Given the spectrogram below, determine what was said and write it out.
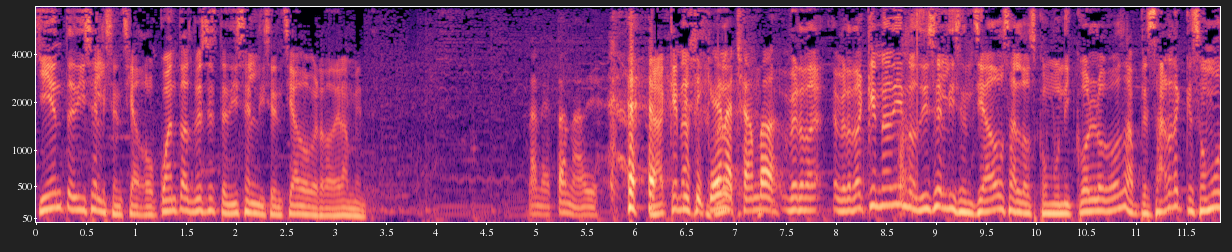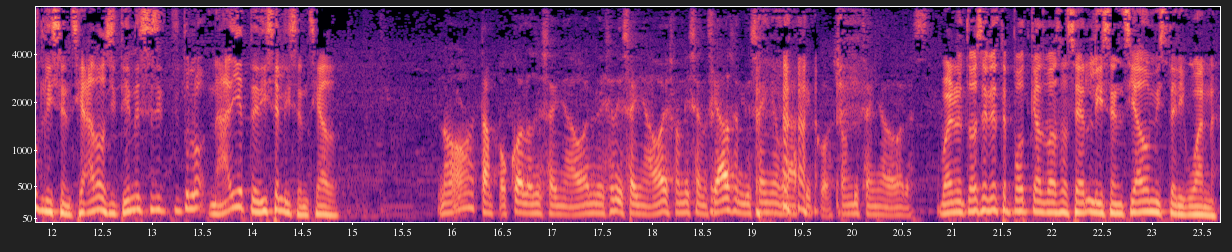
¿Quién te dice licenciado o cuántas veces te dicen licenciado verdaderamente? La neta, nadie. Que Ni siquiera en la chamba. ¿verdad, ¿Verdad que nadie nos dice licenciados a los comunicólogos? A pesar de que somos licenciados y tienes ese título, nadie te dice licenciado. No, tampoco a los diseñadores. Dicen diseñadores, son licenciados en diseño gráfico, son diseñadores. Bueno, entonces en este podcast vas a ser licenciado Mister Iguana.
